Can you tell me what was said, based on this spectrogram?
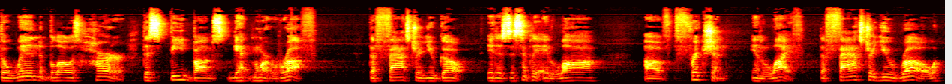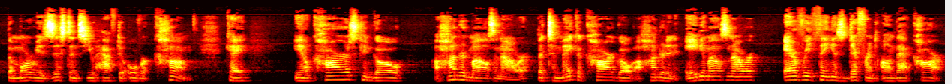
the wind blows harder, the speed bumps get more rough the faster you go. It is simply a law of friction in life the faster you row, the more resistance you have to overcome. Okay? You know, cars can go 100 miles an hour, but to make a car go 180 miles an hour, everything is different on that car.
